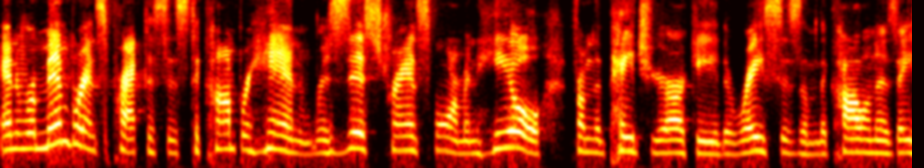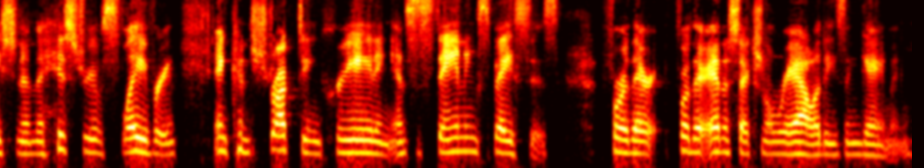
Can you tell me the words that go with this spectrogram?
and remembrance practices to comprehend, resist, transform, and heal from the patriarchy, the racism, the colonization, and the history of slavery in constructing, creating, and sustaining spaces for their, for their intersectional realities in gaming.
